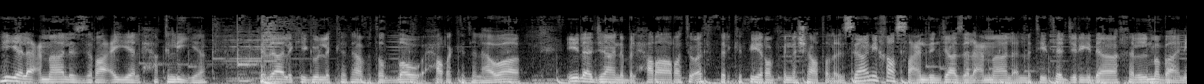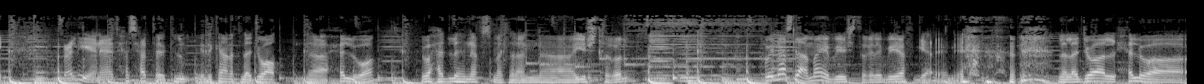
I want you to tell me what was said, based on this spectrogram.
هي الأعمال الزراعية الحقلية. كذلك يقول لك كثافة الضوء حركة الهواء إلى جانب الحرارة تؤثر كثيرا في النشاط الإنساني خاصة عند إنجاز الأعمال التي تجري داخل المباني. فعليا يعني تحس حتى إذا كانت الأجواء حلوة الواحد له نفس مثلا يشتغل. في ناس لا ما يبي يشتغل يبي يفقع يعني. الأجواء الحلوة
